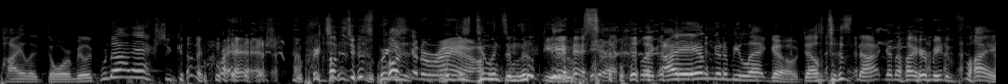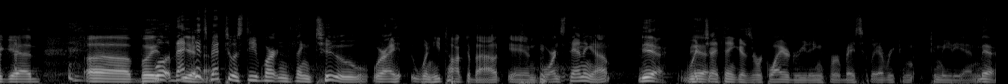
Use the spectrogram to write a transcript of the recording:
pilot door and be like, "We're not actually gonna crash. we're I'm just we're fucking just, around. We're just doing some loop de yeah, loops. yeah. Like I am gonna be let go. Delta's not gonna hire me to fly again. Uh, but Well, that yeah. gets back to a Steve Martin thing too, where I when he talked about in Born Standing Up, yeah, which yeah. I think is required reading for basically every com- comedian. Yeah.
